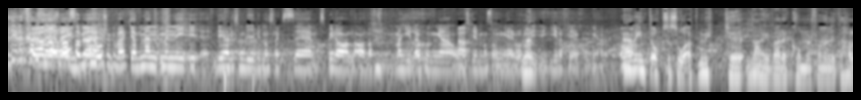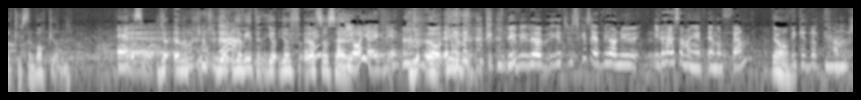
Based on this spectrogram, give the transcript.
Det är lite svårt att säga vad som är orsak och verkan men, men i, i, det har liksom blivit någon slags eh, spiral av att man gillar att sjunga och Ja. då skriver man sånger och då Men- gillar fler att sjunga. Är det inte också så att mycket lajvare kommer från en lite halvkristen bakgrund? Är det så? Jag, jag, men, jag, jag vet inte, jag, jag alltså så här, Alltså jag gör ju det. jag, ja, jo, men, vi, vi, vi har, jag skulle säga att vi har nu i det här sammanhanget en av fem. Ja. Vilket väl kanske...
